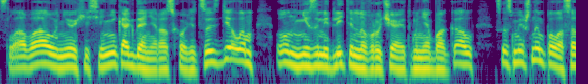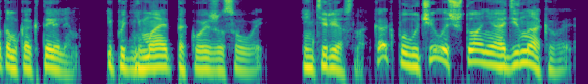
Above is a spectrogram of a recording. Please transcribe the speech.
слова у Нёхиси никогда не расходятся с делом, он незамедлительно вручает мне бокал со смешным полосатым коктейлем и поднимает такой же свой. Интересно, как получилось, что они одинаковые?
